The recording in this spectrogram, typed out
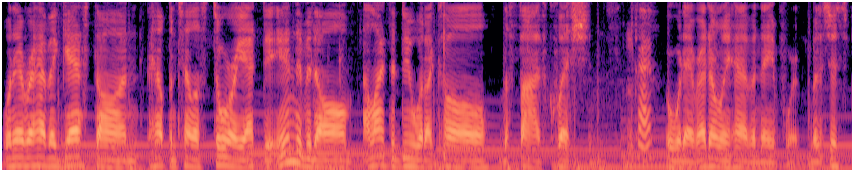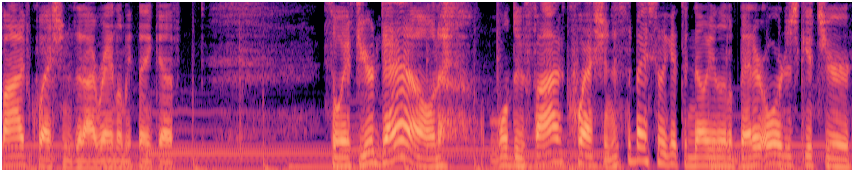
whenever I have a guest on helping tell a story, at the end of it all, I like to do what I call the five questions Okay. or whatever. I don't really have a name for it, but it's just five questions that I randomly think of. So, if you're down, we'll do five questions just to basically get to know you a little better or just get your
